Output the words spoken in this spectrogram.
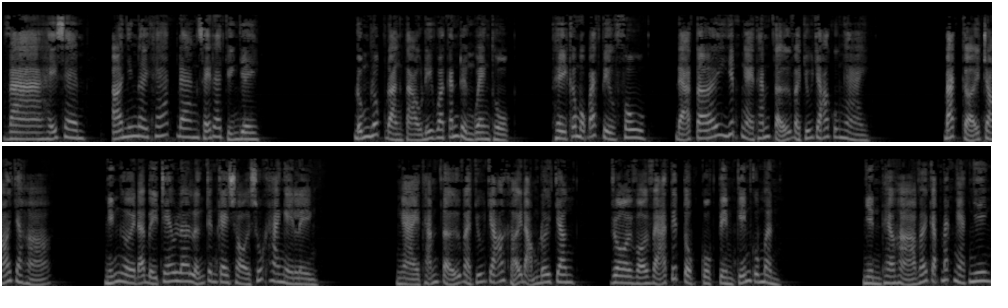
Và hãy xem, ở những nơi khác đang xảy ra chuyện gì? Đúng lúc đoàn tàu đi qua cánh rừng quen thuộc, thì có một bác tiều phu đã tới giúp ngài thám tử và chú chó của ngài. Bác cởi trói cho họ. Những người đã bị treo lơ lửng trên cây sồi suốt hai ngày liền. Ngài thám tử và chú chó khởi động đôi chân, rồi vội vã tiếp tục cuộc tìm kiếm của mình. Nhìn theo họ với cặp mắt ngạc nhiên,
